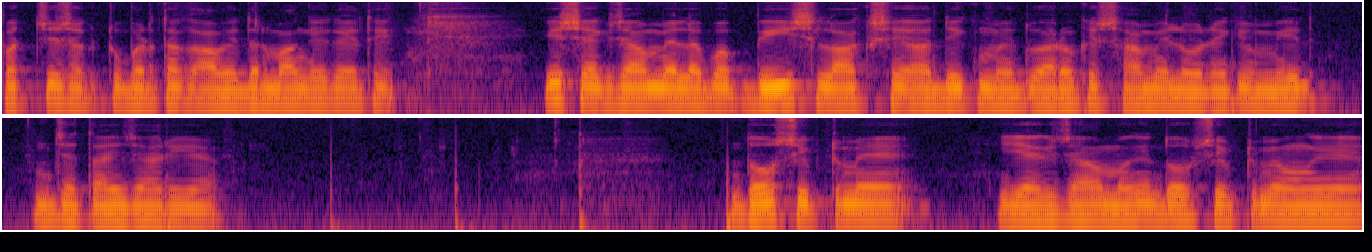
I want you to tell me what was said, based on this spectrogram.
25 अक्टूबर तक आवेदन मांगे गए थे। इस एग्ज़ाम में लगभग 20 लाख से अधिक उम्मीदवारों के शामिल होने की उम्मीद जताई जा रही है। दो शिफ्ट में ये एग्ज़ाम होंगे, दो शिफ्ट में होंगे,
